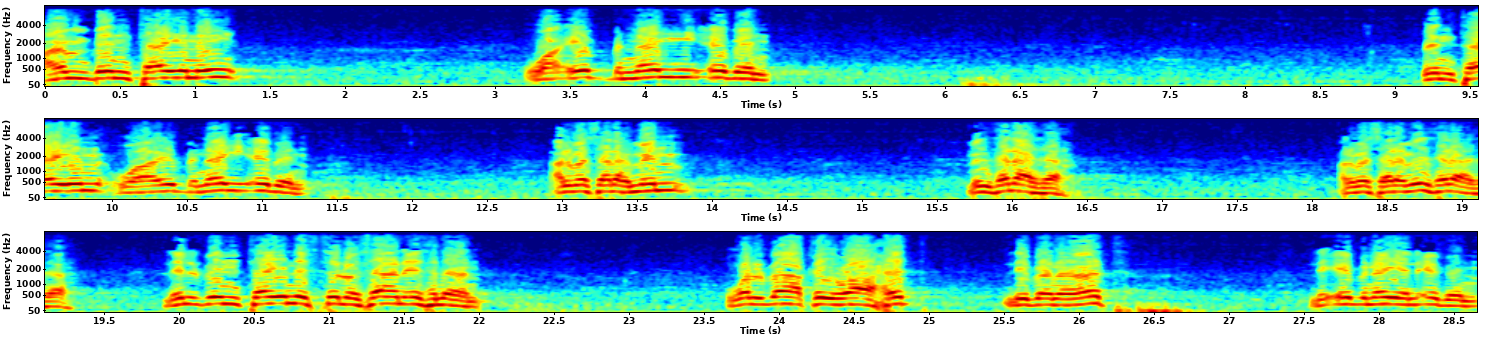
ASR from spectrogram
عن بنتين وابني ابن. بنتين وابني ابن. المسألة من؟ من ثلاثة. المسألة من ثلاثة. للبنتين الثلثان اثنان والباقي واحد لبنات لابني الابن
